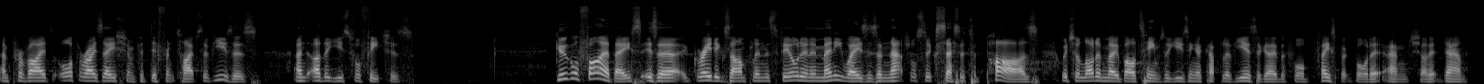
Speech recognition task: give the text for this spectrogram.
and provides authorization for different types of users and other useful features. Google Firebase is a great example in this field and in many ways is a natural successor to Parse, which a lot of mobile teams were using a couple of years ago before Facebook bought it and shut it down.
